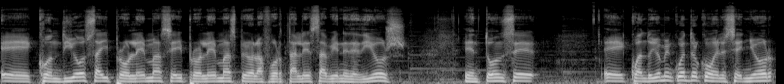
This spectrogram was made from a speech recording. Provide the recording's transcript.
eh, con Dios hay problemas, sí hay problemas, pero la fortaleza viene de Dios. Entonces, eh, cuando yo me encuentro con el Señor,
